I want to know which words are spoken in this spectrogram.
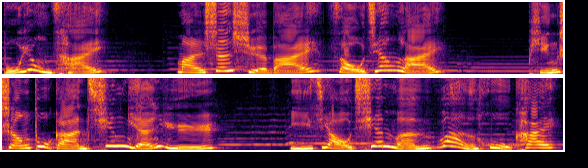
不用裁。满身雪白走将来，平生不敢轻言语，一叫千门万户开。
